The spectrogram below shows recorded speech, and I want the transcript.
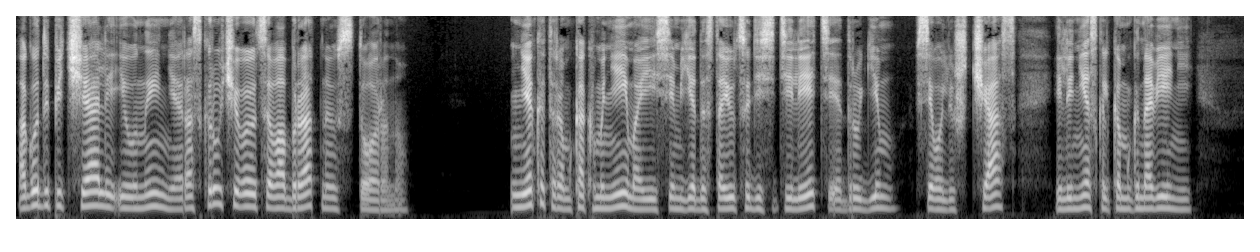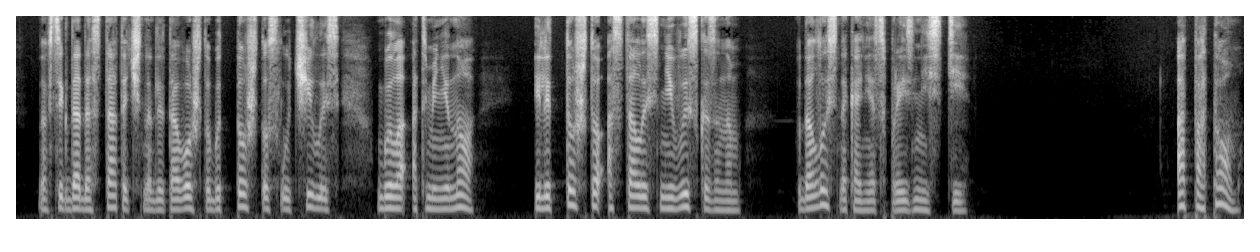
а годы печали и уныния раскручиваются в обратную сторону. Некоторым, как мне и моей семье, достаются десятилетия, другим — всего лишь час — или несколько мгновений, но всегда достаточно для того, чтобы то, что случилось, было отменено, или то, что осталось невысказанным, удалось, наконец, произнести. «А потом?»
